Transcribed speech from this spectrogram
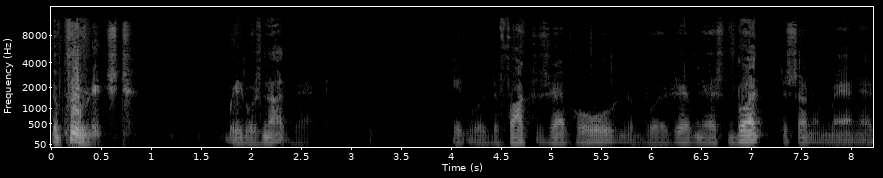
the privileged. But it was not. It was the foxes have holes and the birds have nests, but the Son of Man has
